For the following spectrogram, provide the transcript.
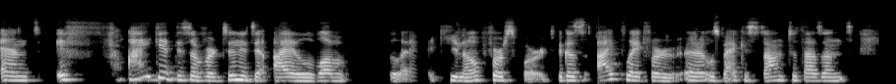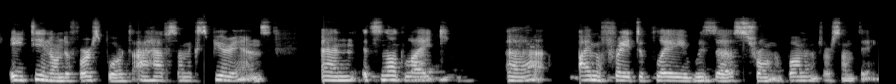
And if I get this opportunity, I love like you know first sport because I played for uh, Uzbekistan 2018 on the first sport. I have some experience, and it's not like uh, I'm afraid to play with a strong opponent or something.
